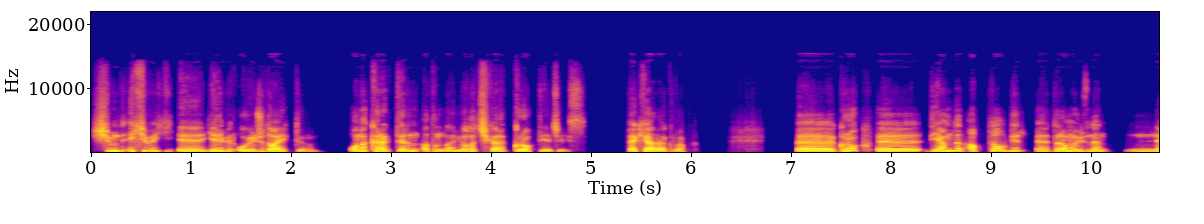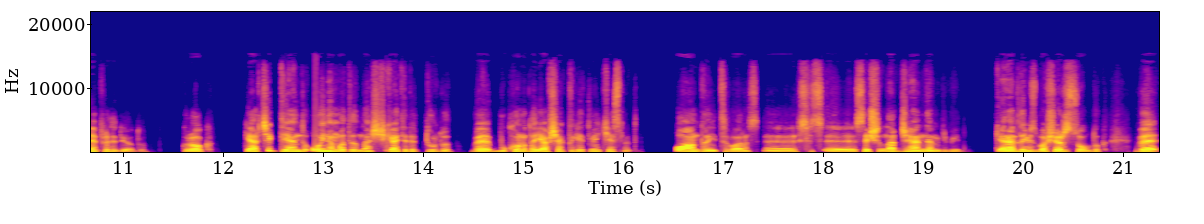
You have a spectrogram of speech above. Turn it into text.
Şimdi ekibe e, yeni bir oyuncu daha ekliyorum. Ona karakterin adından yola çıkarak Grok diyeceğiz. Pekala Grok. E, Grok e, DM'den aptal bir e, drama yüzünden nefret ediyordu. Grok gerçek DM'de oynamadığından şikayet edip durdu ve bu konuda yavşaklık etmeyi kesmedi. O andan itibaren e, ses- session'lar cehennem gibiydi. Genelde biz başarısız olduk ve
